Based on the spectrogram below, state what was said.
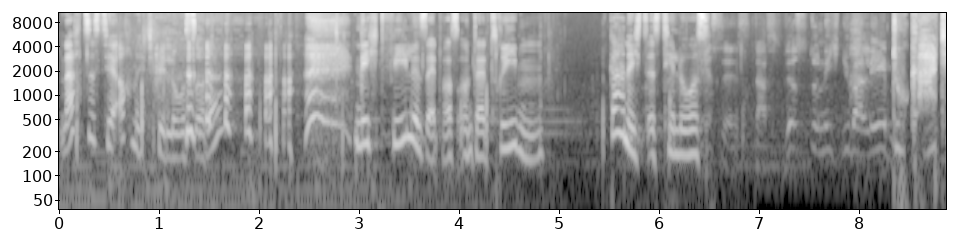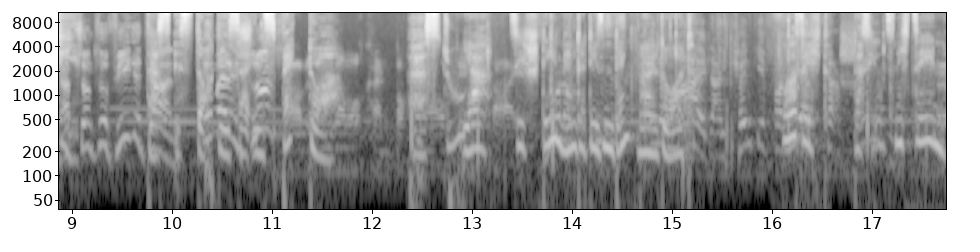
Nachts ist hier auch nicht viel los, oder? nicht viel ist etwas untertrieben. Gar nichts ist hier los. Du, Kathi, das ist doch dieser Inspektor. Hörst du? Ja, sie stehen hinter diesem Denkmal dort. Vorsicht, dass sie uns nicht sehen.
